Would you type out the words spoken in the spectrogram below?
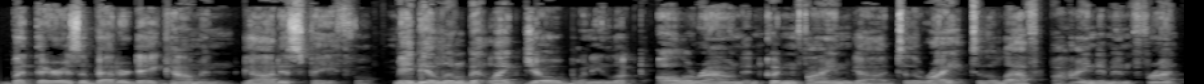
but there is a better day coming. God is faithful. Maybe a little bit like Job when he looked all around and couldn't find God to the right, to the left, behind him, in front.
